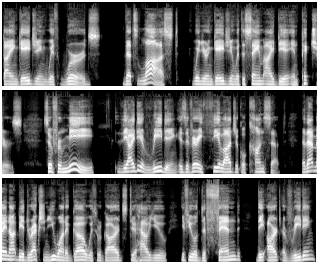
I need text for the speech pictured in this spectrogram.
by engaging with words that's lost when you're engaging with the same idea in pictures so for me, the idea of reading is a very theological concept. Now, that may not be a direction you want to go with regards to how you, if you will defend the art of reading,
